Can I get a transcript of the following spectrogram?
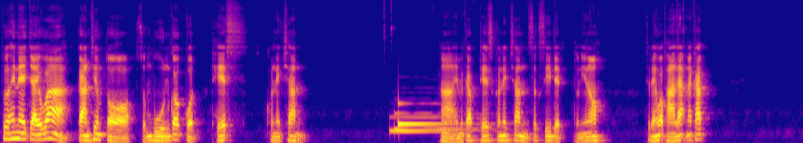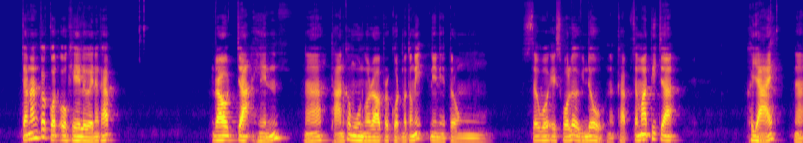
เพื่อให้แน่ใจว่าการเชื่อมต่อสมบูรณ์ก็กด Test Connection อ่าเห็นไหมครับ test connection succeeded ตัวนี้เนาะแสดงว่าผ่านแล้วนะครับ จากนั้นก็กดโอเคเลยนะครับ เราจะเห็นนะฐานข้อมูลของเราปรากฏมาตรงนี้นี่ตรง server explorer window นะครับ สามารถที่จะขยาย นะ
